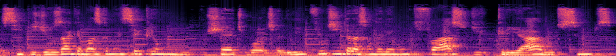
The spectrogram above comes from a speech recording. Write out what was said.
simples de usar, que é basicamente você cria um chatbot ali. O fluxo de interação dele é muito fácil de criar, muito simples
